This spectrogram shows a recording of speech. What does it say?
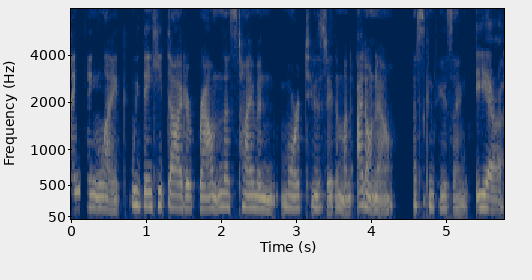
thinking like we think he died around this time and more Tuesday than Monday. I don't know. That's confusing. Yeah.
